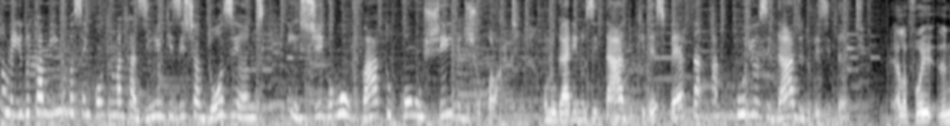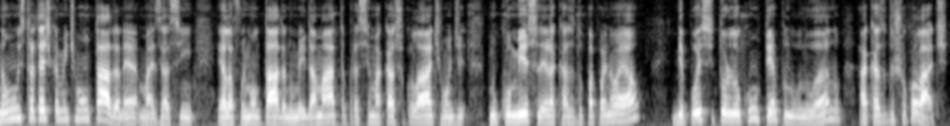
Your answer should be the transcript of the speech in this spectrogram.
No meio do caminho você encontra uma casinha que existe há 12 anos e instiga o olfato com o cheiro de chocolate. Um lugar inusitado que desperta a curiosidade do visitante ela foi não estrategicamente montada, né? Mas assim, ela foi montada no meio da mata para ser uma casa de chocolate, onde no começo era a casa do Papai Noel, depois se tornou com o tempo no, no ano a casa do chocolate.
